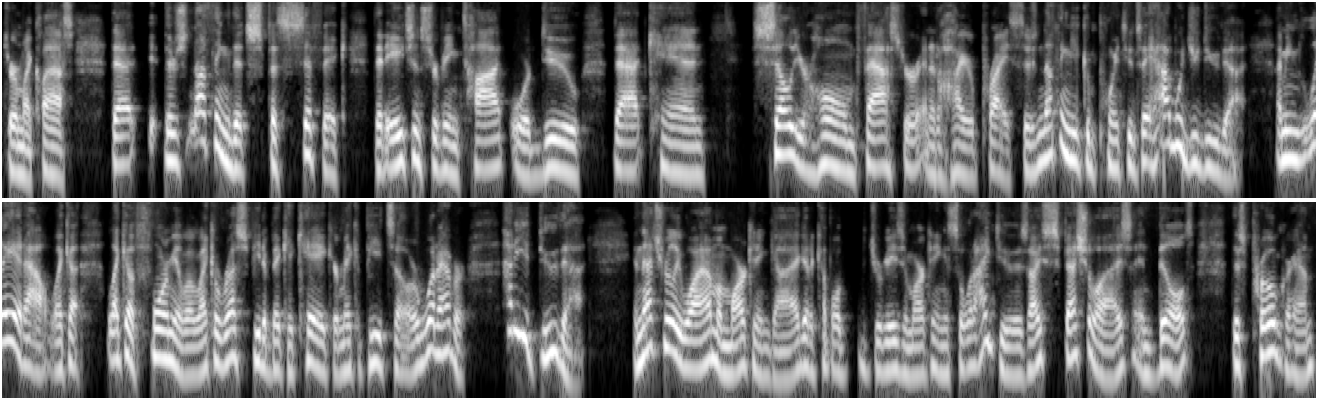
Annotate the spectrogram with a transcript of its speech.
during my class that there's nothing that's specific that agents are being taught or do that can sell your home faster and at a higher price. There's nothing you can point to and say, how would you do that? I mean, lay it out like a like a formula, like a recipe to bake a cake or make a pizza or whatever. How do you do that? And that's really why I'm a marketing guy. I got a couple of degrees in marketing. And so what I do is I specialize and build this program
